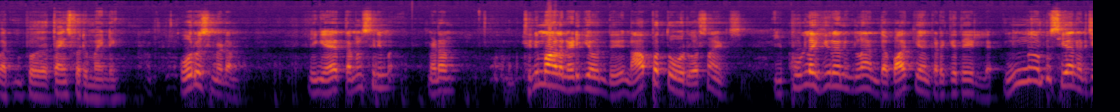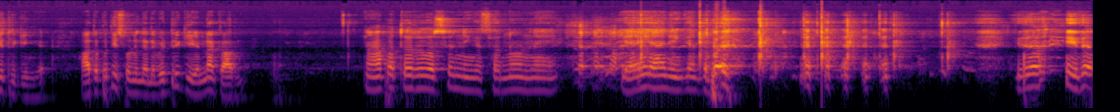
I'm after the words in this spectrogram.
பட் இப்போ thanks for reminding Urvashi madam நீங்கள் தமிழ் சினிமா மேடம் சினிமாவில் நடிக்க வந்து நாற்பத்தோரு வருஷம் ஆயிடுச்சு. இப்போ உள்ள ஹீரோயினுக்கெலாம் இந்த பாக்கியம் கிடைக்கதே இல்லை. இன்னும் பிஸியாக நடிச்சிட்டு இருக்கீங்க. அதை பற்றி சொல்லுங்கள் இந்த வெற்றிக்கு என்ன காரணம்? நாற்பத்தொரு வருஷம் நீங்கள் சொன்னோடனே ஏயா நீங்கள் அந்த இதை இதை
